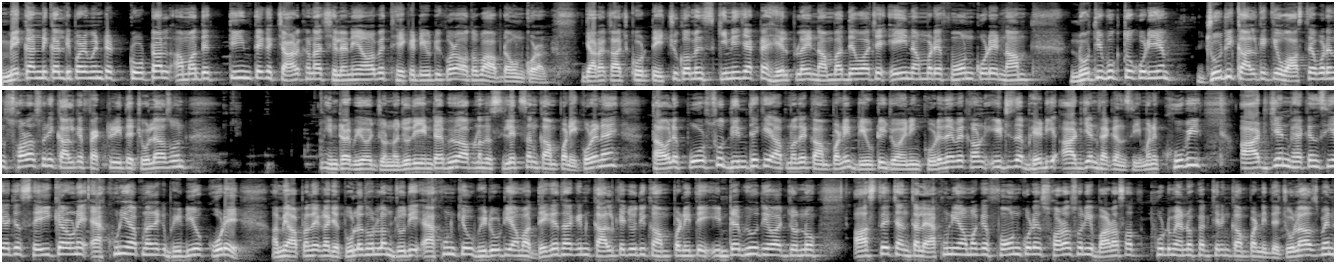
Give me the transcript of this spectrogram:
মেকানিক্যাল ডিপার্টমেন্টের টোটাল আমাদের তিন থেকে চারখানা ছেলে নেওয়া হবে, থেকে ডিউটি করা অথবা আপ ডাউন করার। যারা কাজ করতে ইচ্ছুক হবেন স্ক্রিনে যে একটা হেল্পলাইন নাম্বার দেওয়া আছে, এই নাম্বারে ফোন করে নাম নথিভুক্ত করিয়ে যদি কালকে কেউ আসতে পারেন, সরাসরি কালকে ফ্যাক্টরিতে চলে আসুন। ইন্টারভিউয়ের জন্য। যদি ইন্টারভিউ আপনাদের সিলেকশন কোম্পানি করে নেয়, তাহলে পরশু দিন থেকে আপনাদের কোম্পানি ডিউটি জয়েনিং করে দেবে, কারণ it's a very urgent vacancy মানে খুবই আর্জেন্ট ভ্যাকেন্সি আছে, সেই কারণে এখনই আপনাদেরকে ভিডিও করে আমি আপনাদের কাছে তুলে ধরলাম। যদি এখন কেউ ভিডিওটি আমার দেখে থাকেন, কালকে যদি কোম্পানিতে ইন্টারভিউ দেওয়ার জন্য আসতে চান, তাহলে এখনই আমাকে ফোন করে সরাসরি বারাসাত ফুড ম্যানুফ্যাকচারিং কোম্পানিতে চলে আসবেন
